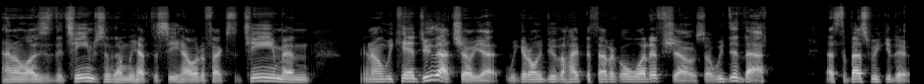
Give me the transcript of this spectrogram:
analyzes the team, so then we have to see how it affects the team, and you know we can't do that show yet. We can only do the hypothetical what if show, so we did that. That's the best we could do.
